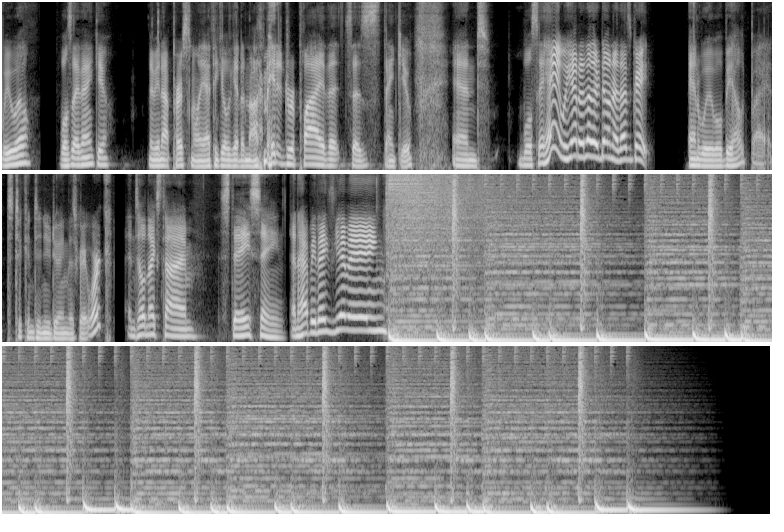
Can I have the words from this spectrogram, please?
We will. We'll say thank you. Maybe not personally. I think you'll get an automated reply that says thank you. And we'll say, hey, we got another donor. That's great. And we will be helped by it to continue doing this great work. Until next time, Stay sane. and happy Thanksgiving.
